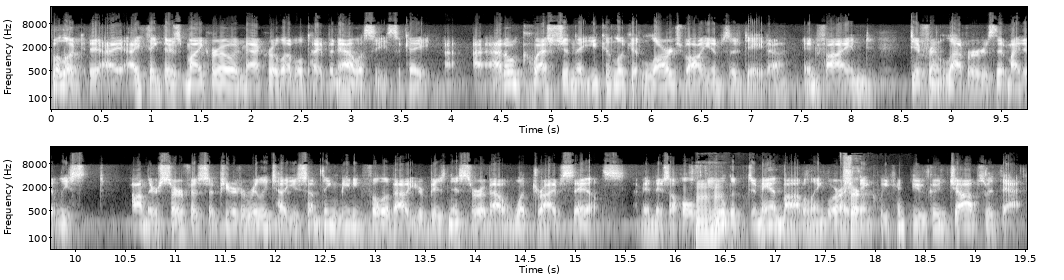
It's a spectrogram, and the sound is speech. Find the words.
Well, look, I, I, think there's micro and macro level type analyses. Okay, I, I, don't question that you can look at large volumes of data and find different levers that might at least on their surface appear to really tell you something meaningful about your business or about what drives sales. I mean, there's a whole mm-hmm. field of demand modeling where sure. I think we can do good jobs with that.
